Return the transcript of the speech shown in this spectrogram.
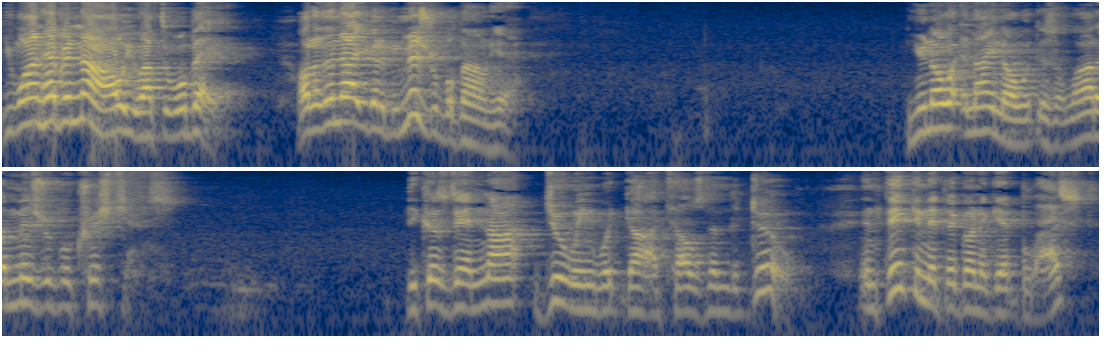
You want heaven now, you have to obey it. Other than that, you're going to be miserable down here. You know it, and I know it. There's a lot of miserable Christians because they're not doing what God tells them to do and thinking that they're going to get blessed.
